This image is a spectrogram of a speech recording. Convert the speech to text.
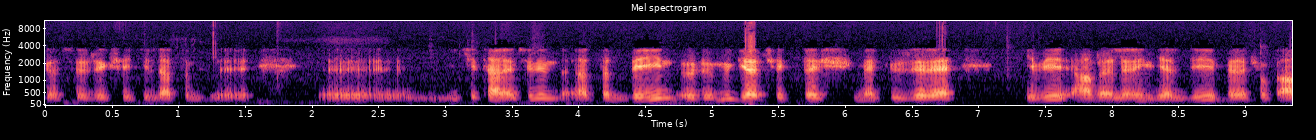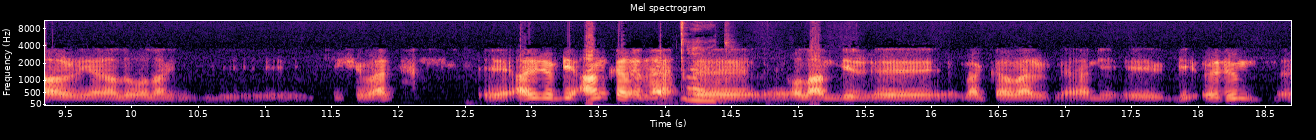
gösterecek şekilde hatta iki tanesinin hatta beyin ölümü gerçekleşmek üzere gibi haberlerin geldiği böyle çok ağır yaralı olan kişi var. E, ayrıca bir Ankara'da evet. e, olan bir e, vaka var. Yani e, bir ölüm e,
